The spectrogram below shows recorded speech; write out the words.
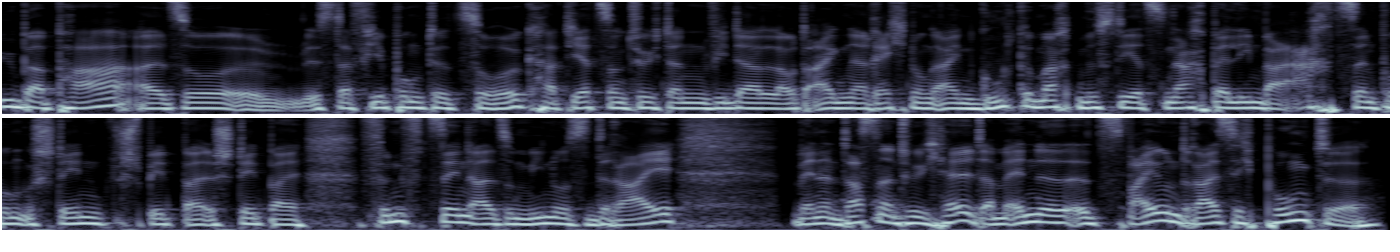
über Paar, also äh, ist da vier Punkte zurück, hat jetzt natürlich dann wieder laut eigener Rechnung einen gut gemacht, müsste jetzt nach Berlin bei 18 Punkten stehen, steht bei, steht bei 15, also minus drei. Wenn er das natürlich hält, am Ende 32 äh, Punkte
